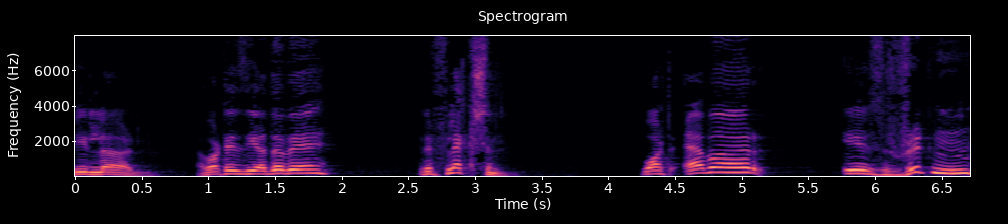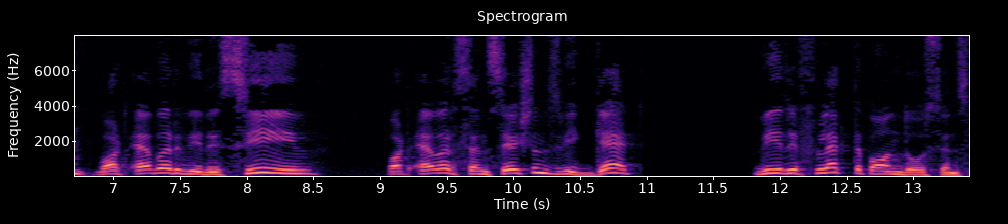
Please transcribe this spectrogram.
we learn what is the other way reflection whatever is written whatever we receive whatever sensations we get we reflect upon those sense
